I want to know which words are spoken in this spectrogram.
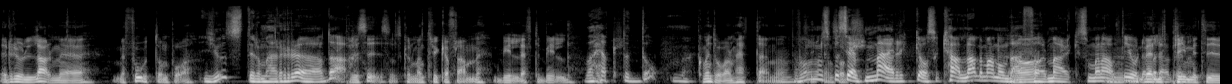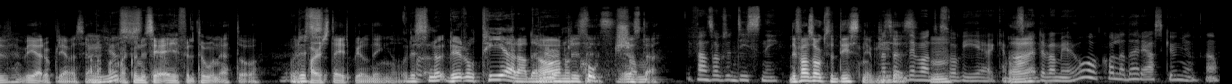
rullar med, med foton på. Just det, de här röda. Precis, och så kunde man trycka fram bild efter bild. Vad hette de? Jag kommer inte ihåg vad de hette. Men Det var något speciellt sorts- märke och så kallade man dem där Ja. för märke som man alltid gjorde. på Väldigt primitiv VR-upplevelse i alla fall. Man kunde se Eiffeltornet och, det Empire State Building. Och, Och det, det roterade, eller ja, något precis. kort som... det. Fanns också Disney. det fanns också Disney, Men precis. det, det var inte Mm. så VR kan man Nej. säga. Det var mer, åh, kolla där är Askungen. Ja.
